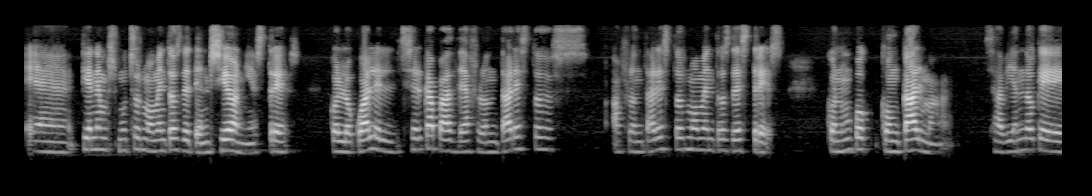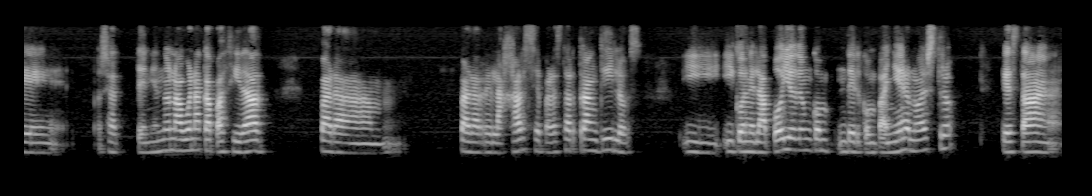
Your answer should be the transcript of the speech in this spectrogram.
eh, tienes muchos momentos de tensión y estrés, con lo cual el ser capaz de afrontar estos, afrontar estos momentos de estrés con, un con calma, sabiendo que o sea, teniendo una buena capacidad para, para relajarse, para estar tranquilos y, con el apoyo de un, del compañero nuestro, que está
